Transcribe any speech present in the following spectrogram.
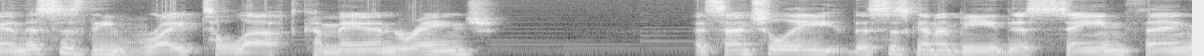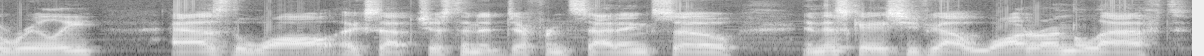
And this is the right to left command range. Essentially, this is going to be the same thing really as the wall, except just in a different setting. So in this case, you've got water on the left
